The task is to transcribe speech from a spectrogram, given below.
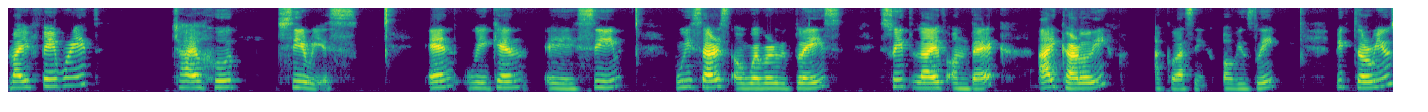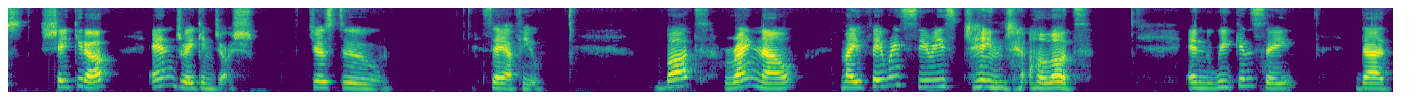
my favorite childhood series, and we can uh, see Wizards of Waverly Place, Sweet Life on Deck, iCarly, a classic, obviously, Victorious, Shake It Up, and Drake and Josh, just to say a few. But right now, my favorite series change a lot, and we can say that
